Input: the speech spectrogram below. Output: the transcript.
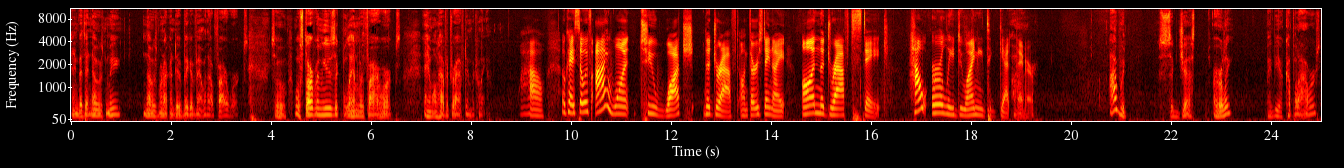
anybody that knows me knows we're not going to do a big event without fireworks. So we'll start with music, we'll end with fireworks, and we'll have a draft in between. Wow. Okay, so if I want to watch the draft on Thursday night on the draft stage, how early do I need to get Um, there? I would suggest early, maybe a couple hours.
